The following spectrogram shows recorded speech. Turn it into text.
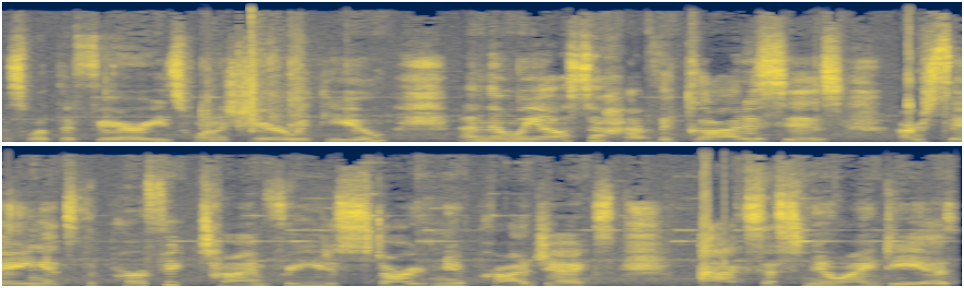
That's what the fairies want to share with you. And then we also have the goddesses are saying it's the perfect time for you to start new projects, access new ideas,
